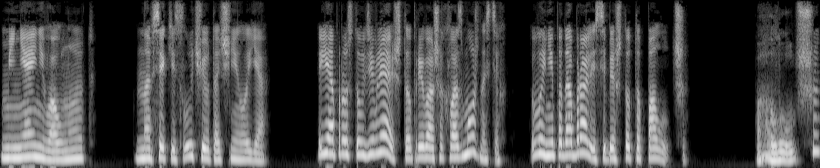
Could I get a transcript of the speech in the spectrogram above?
«Меня и не волнуют», на всякий случай уточнила я. Я просто удивляюсь, что при ваших возможностях вы не подобрали себе что-то получше. Получше?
